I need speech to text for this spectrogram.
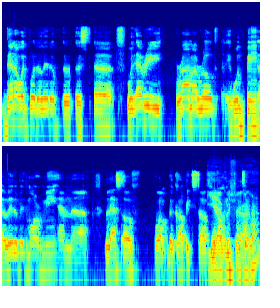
then I would put a little uh, uh, with every rhyme I wrote. It would be a little bit more of me and uh, less of well the copied stuff. You yeah, know, for sure. until Uh-huh.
